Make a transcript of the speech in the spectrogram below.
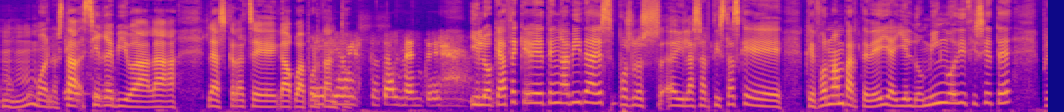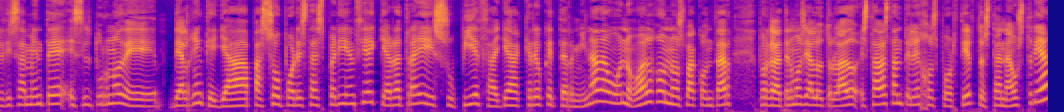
Bueno, está sigue viva la, la Scratch Gagua, por tanto. totalmente. Y lo que hace que tenga vida es pues los eh, y las artistas que, que forman parte de ella. Y el domingo 17 precisamente es el turno de, de alguien que ya ya pasó por esta experiencia y que ahora trae su pieza ya creo que terminada. Bueno, algo nos va a contar porque la tenemos ya al otro lado. Está bastante lejos, por cierto, está en Austria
